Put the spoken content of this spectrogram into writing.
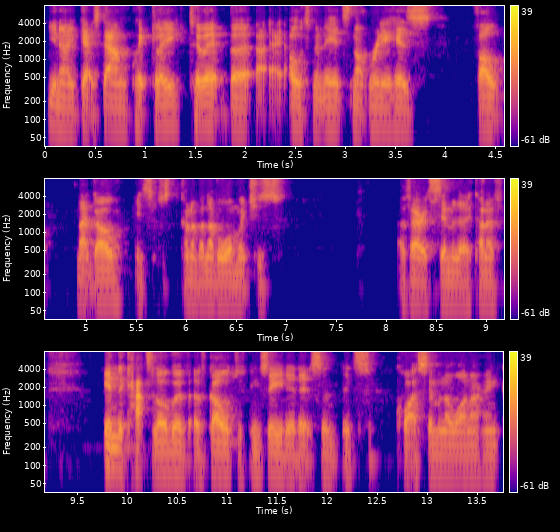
you know gets down quickly to it, but uh, ultimately it's not really his fault. That goal, it's just kind of another one which is a very similar kind of in the catalogue of, of goals we've conceded. It's a, it's quite a similar one, I think.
